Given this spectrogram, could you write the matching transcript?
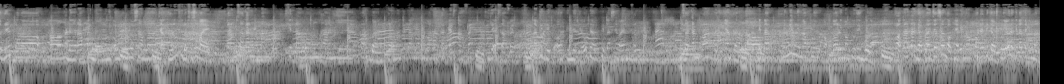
sebenarnya kalau eh, ngedenger apa yang diomongin Om Lulu sama Cak Brunung sudah sesuai. Kalau misalkan memang kita mau mengurangi korban kalau memang kita mau mengarahkan estafet sudah estafet. Tapi di koordinir ya udah kita sewain truk misalkan per orang budgetnya berapa kita minim 50 atau 50 ribu lah. Kalau ternyata ada pelajar saya nggak punya 50 ada 30 ya udah kita terima.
